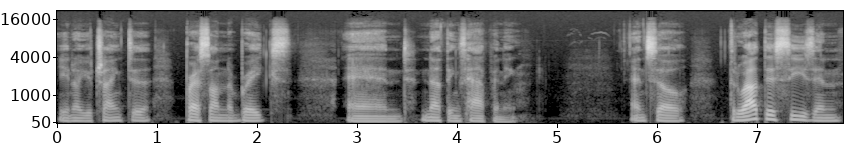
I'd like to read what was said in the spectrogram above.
You know, you're trying to press on the brakes and nothing's happening. And so throughout this season,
